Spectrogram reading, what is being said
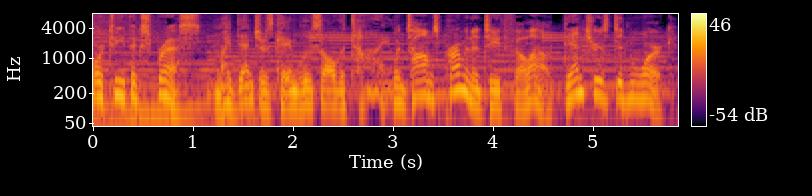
or Teeth Express. My dentures came loose all the time. When Tom's permanent teeth fell out, dentures didn't work.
